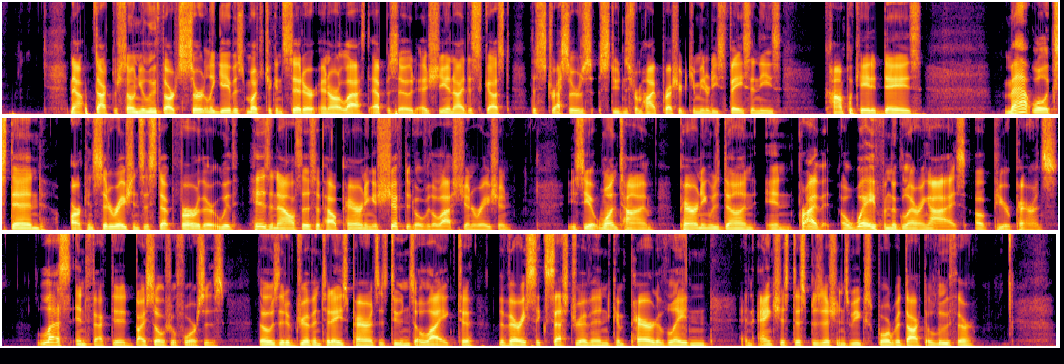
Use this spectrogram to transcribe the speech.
Now, Dr. Suniya Luthar certainly gave us much to consider in our last episode as she and I discussed the stressors students from high pressured communities face in these complicated days. Matt will extend our considerations a step further with his analysis of how parenting has shifted over the last generation. You see, at one time, parenting was done in private, away from the glaring eyes of peer parents, less infected by social forces, those that have driven today's parents and students alike to the very success driven, comparative laden, and anxious dispositions we explored with Dr. Luthar.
